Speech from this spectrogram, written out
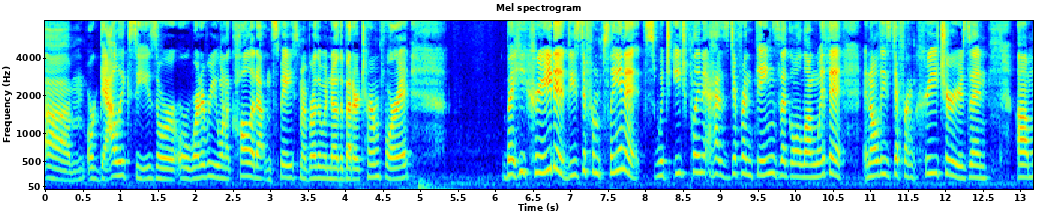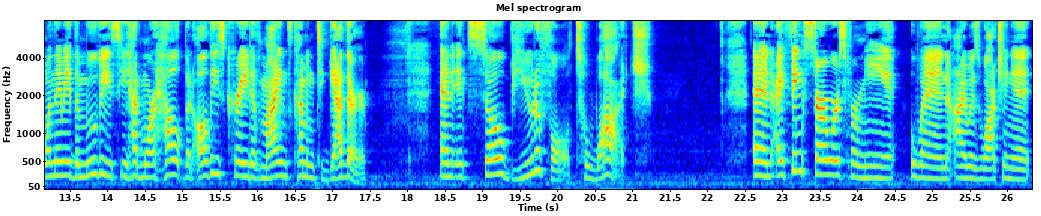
um or galaxies or or whatever you want to call it out in space my brother would know the better term for it but he created these different planets which each planet has different things that go along with it and all these different creatures. And um, when they made the movies he had more help but all these creative minds coming together. And it's so beautiful to watch. And i think star wars for me when i was watching it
